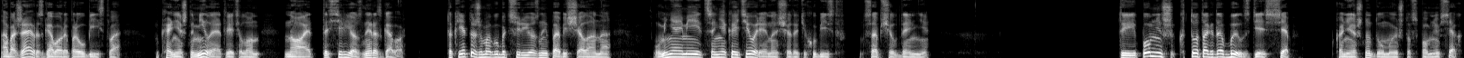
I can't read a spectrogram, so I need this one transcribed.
«Обожаю разговоры про убийства». «Конечно, милая», — ответил он, — «но это серьезный разговор». «Так я тоже могу быть серьезной», — пообещала она. «У меня имеется некая теория насчет этих убийств», — сообщил Дэнни. «Ты помнишь, кто тогда был здесь, Сеп?» «Конечно, думаю, что вспомню всех.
